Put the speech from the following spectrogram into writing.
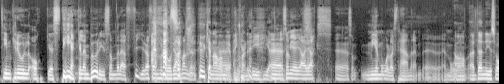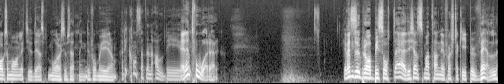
Tim Krull och eh, Stekelenburg som väl är 400-500 år gammal nu. Hur kan han vara Eh, med fortfarande? Det är helt Eh, som är i Ajax, eh, som mer målvaktstränare eh, än målvakt. Ja, den är ju svag som vanligt ju, deras målvaktsuppsättning. Det får man ju ge dem. Ja, det är konstigt att den aldrig... Är det en tvåa det här? Jag vet Alltså- inte hur bra Bisott är, det känns som att han är första keeper, väl?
